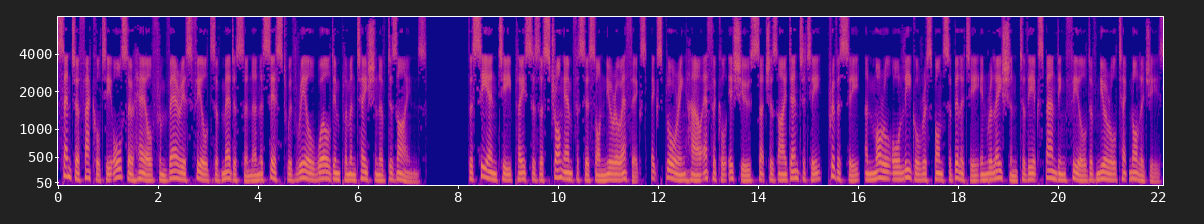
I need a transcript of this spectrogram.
Center faculty also hail from various fields of medicine and assist with real-world implementation of designs. The CNT places a strong emphasis on neuroethics, exploring how ethical issues such as identity, privacy, and moral or legal responsibility in relation to the expanding field of neural technologies.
